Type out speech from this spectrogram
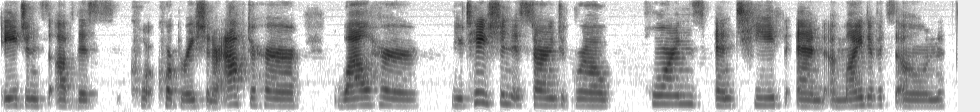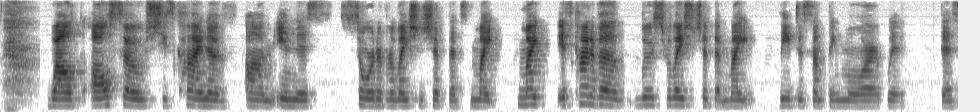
agents of this cor- corporation are after her while her mutation is starting to grow horns and teeth and a mind of its own while also she's kind of um, in this sort of relationship that's might might it's kind of a loose relationship that might lead to something more with this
